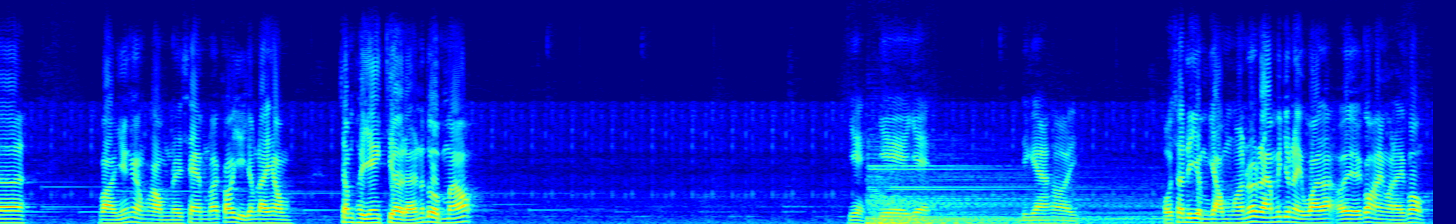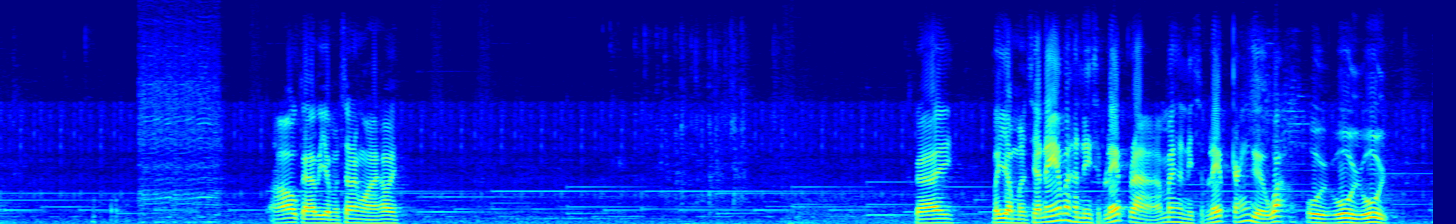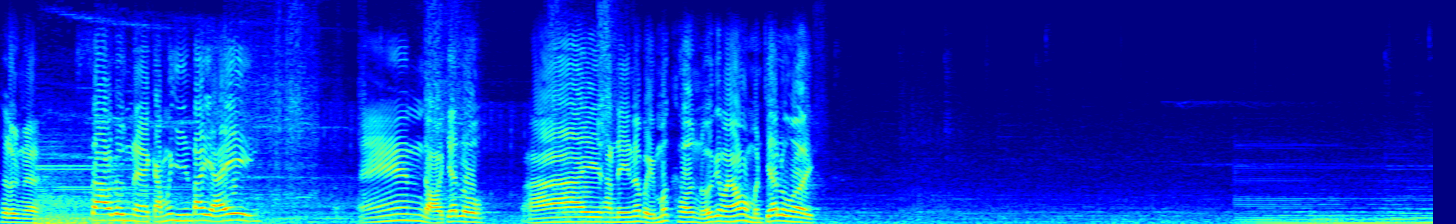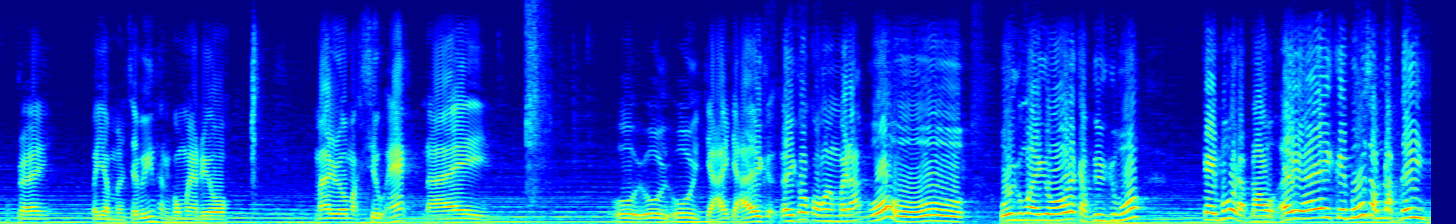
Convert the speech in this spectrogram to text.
vào những căn phòng này xem nó có gì trong đây không. Trong thời gian chờ đợi nó bơm máu. Yeah yeah yeah. Đi ra thôi hồi sao đi vòng vòng rồi nó ra mấy chỗ này qua đó ơi có ai ngoài này không? À, ok bây giờ mình sẽ ra ngoài thôi. Ok bây giờ mình sẽ ném mấy thanh niên sập lép ra. Mấy thanh niên sập lép cắn ghê quá. Ui ui ui. Sau lưng nè? Sau lưng nè? Cầm cái gì trên tay vậy? À, đòi chết luôn. Ai thanh niên nó bị mất hơn nửa cái máu mà mình chết luôn rồi. Ok bây giờ mình sẽ biến thành con mario. Mario mặc siêu ác đây. Ui ui ui chạy chạy. Ê có con ăn mai đáp. Ố ồ ui con mario nó cầm kia cái búa. Cây búa đập đầu. Ê ê cây búa xong đập đi.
